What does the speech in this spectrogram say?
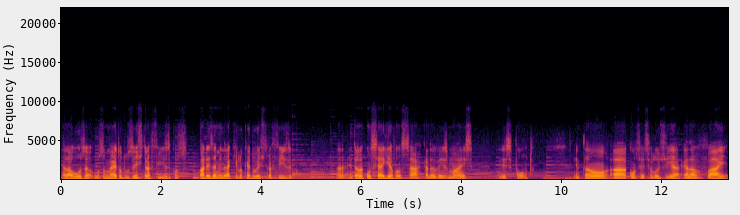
ela usa os métodos extrafísicos para examinar aquilo que é do extrafísico. Né? Então ela consegue avançar cada vez mais nesse ponto. Então a conscienciologia ela vai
